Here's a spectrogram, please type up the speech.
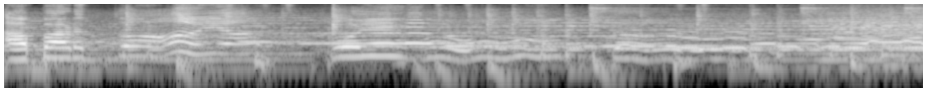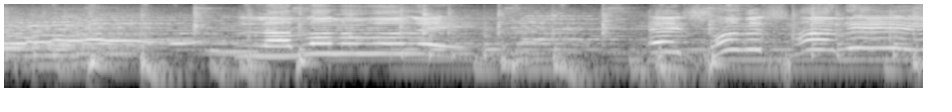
আবার দয়া তারে। লালন বলে এই সংসারে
